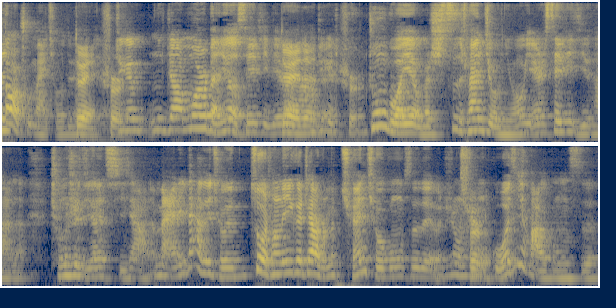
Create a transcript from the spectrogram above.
到处买球队。对，是这个你知道墨尔本也有 CT 对吧？对对，这个是中国也有个四川九牛，也是 CT 集团的城市集团旗下的，买了一大堆球队，做成了一个叫什么全球公司，对吧？这种这种国际化的公司，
